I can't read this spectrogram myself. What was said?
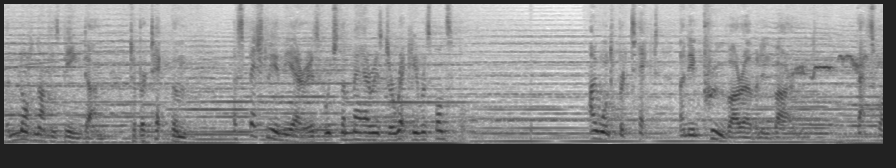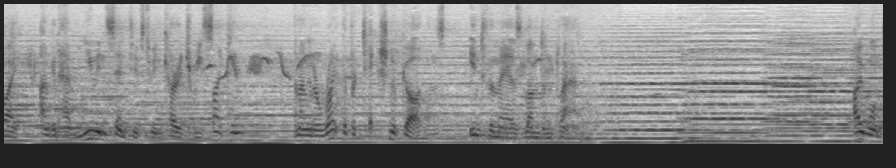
but not enough is being done to protect them, especially in the areas for which the mayor is directly responsible. I want to protect and improve our urban environment. That's why I'm going to have new incentives to encourage recycling, and I'm going to write the protection of gardens into the mayor's London plan. I want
